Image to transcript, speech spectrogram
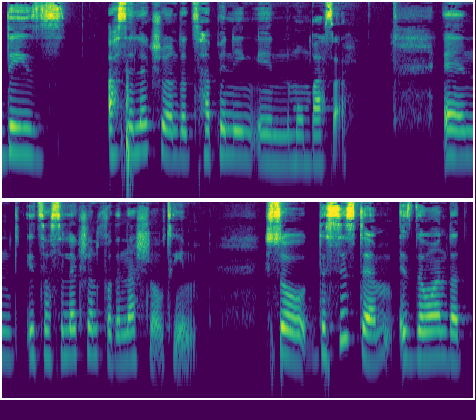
there's a selection that's happening in Mombasa, and it's a selection for the national team. So the system is the one that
